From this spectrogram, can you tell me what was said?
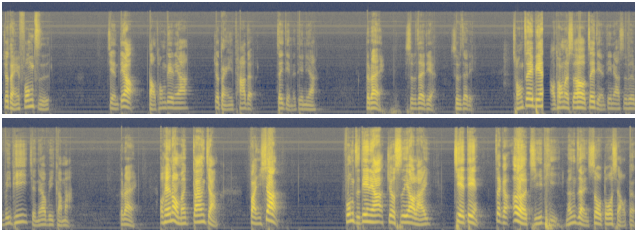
就等于峰值减掉导通电压，就等于它的。这一点的电压，对不对？是不是这一点？是不是这里？从这边导通的时候，这一点的电压是不是 Vp 减掉 V 伽马？对不对？OK，那我们刚刚讲反向峰值电压，就是要来界定这个二极体能忍受多少的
